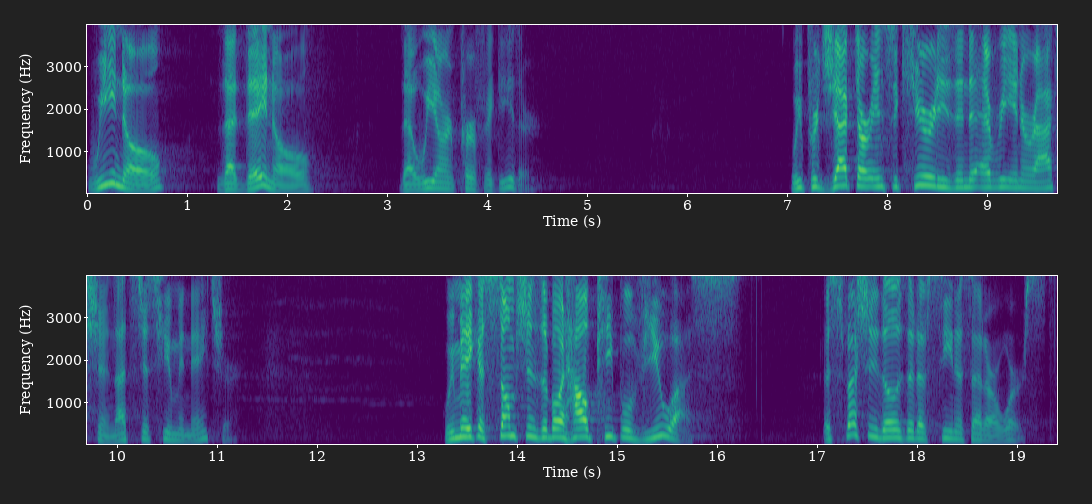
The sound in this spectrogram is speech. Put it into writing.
We know that they know that we aren't perfect either. We project our insecurities into every interaction. That's just human nature. We make assumptions about how people view us. especially those that have seen us at our worst.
